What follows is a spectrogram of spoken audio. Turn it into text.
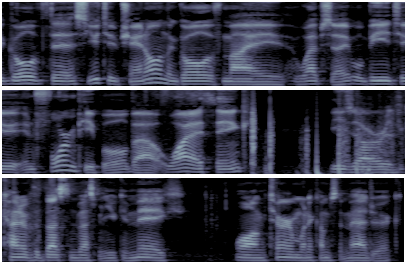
the goal of this YouTube channel and the goal of my website will be to inform people about why I think these are the kind of the best investment you can make long term when it comes to magic.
